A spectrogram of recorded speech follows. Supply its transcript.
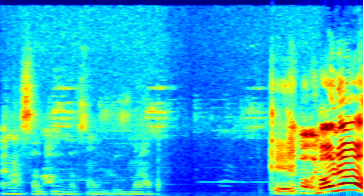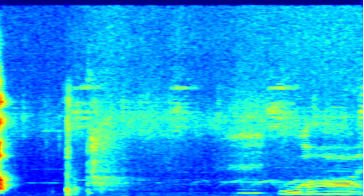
I'm gonna stop doing those noises now. Okay. Oh, Oh no! Why?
